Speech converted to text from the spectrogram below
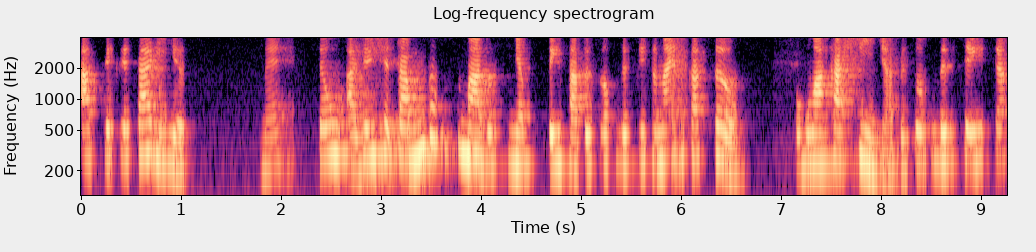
as secretarias, né? Então, a gente está muito acostumado, assim, a pensar a pessoa com deficiência na educação, como uma caixinha, a pessoa com deficiência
